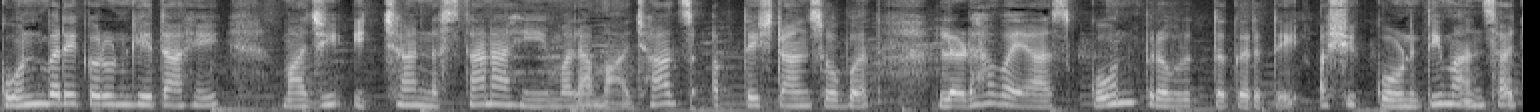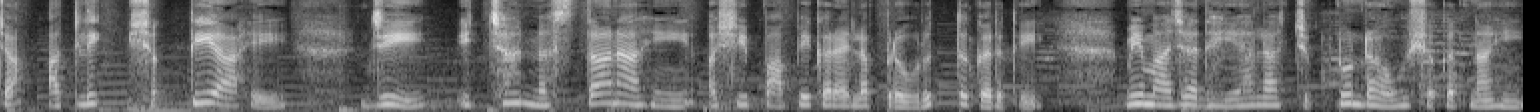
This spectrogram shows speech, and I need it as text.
कोण बरे करून घेत आहे? माझी इच्छा नसतानाही मला माझ्याच अपतेष्टांसोबत लढावयास कोण प्रवृत्त करते? अशी कोणती माणसाच्या आतली शक्ती आहे जी इच्छा नसतानाही अशी पापे करायला प्रवृत्त करते. मी माझ्या ध्येयाला चिकटून राहू शकत नाही.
